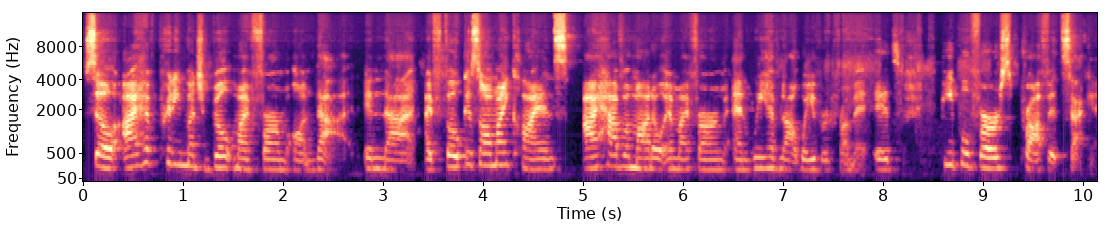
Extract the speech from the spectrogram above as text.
So I have pretty much built my firm on that, in that I focus on my clients. I have a motto in my firm and we have not wavered from it. It's people first, profit second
